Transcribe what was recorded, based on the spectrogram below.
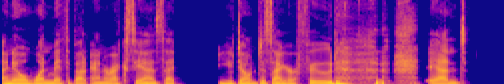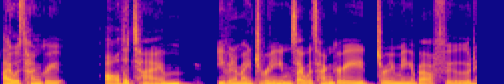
I know one myth about anorexia is that you don't desire food. and I was hungry all the time. Even in my dreams, I was hungry, dreaming about food,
